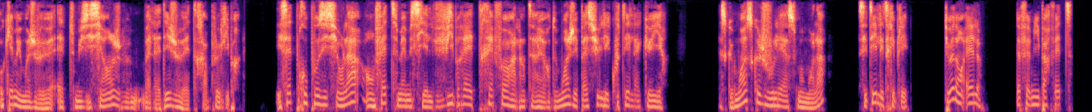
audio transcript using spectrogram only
ok, mais moi je veux être musicien, je veux me balader, je veux être un peu libre. Et cette proposition-là, en fait, même si elle vibrait très fort à l'intérieur de moi, j'ai pas su l'écouter, l'accueillir. Parce que moi, ce que je voulais à ce moment-là, c'était les triplés. Tu vois, dans Elle, la famille parfaite,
